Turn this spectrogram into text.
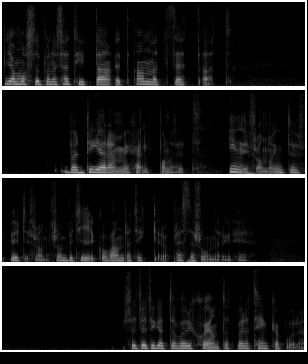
jag måste på något sätt hitta ett annat sätt att värdera mig själv på något sätt inifrån och inte utifrån från betyg och vad andra tycker och prestationer och grejer. Så att jag tycker att det har varit skönt att börja tänka på det.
